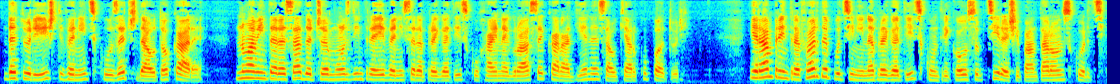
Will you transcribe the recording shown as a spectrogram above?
De turiști veniți cu zeci de autocare. Nu m-am interesat de ce mulți dintre ei veniseră pregătiți cu haine groase, canadiene sau chiar cu pături. Eram printre foarte puțini nepregătiți cu un tricou subțire și pantaloni scurți.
